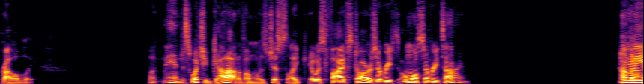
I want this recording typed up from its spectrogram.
probably. But man, just what you got out of him was just like it was five stars every almost every time. How yeah. many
